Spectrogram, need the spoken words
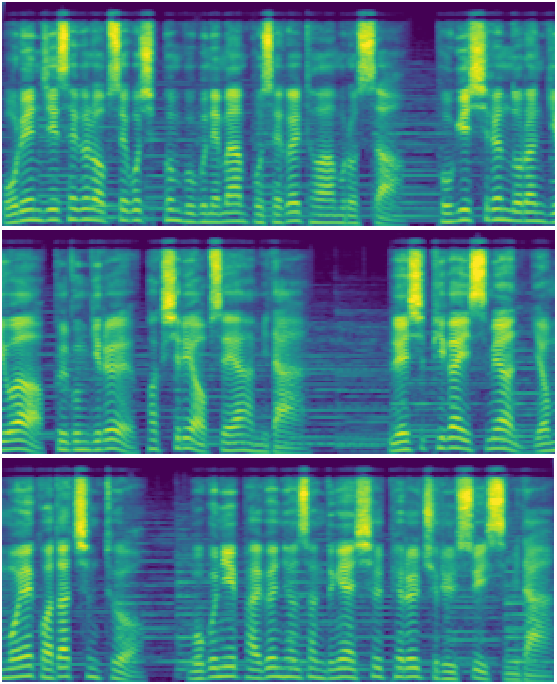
오렌지색을 없애고 싶은 부분에만 보색을 더함으로써 보기 싫은 노란기와 붉은기를 확실히 없애야 합니다. 레시피가 있으면 연모의 과다 침투, 모근이 밝은 현상 등의 실패를 줄일 수 있습니다.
